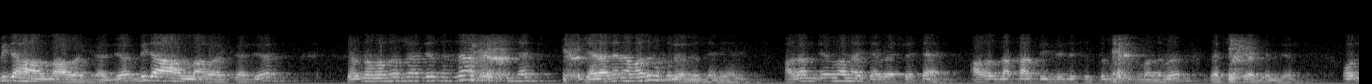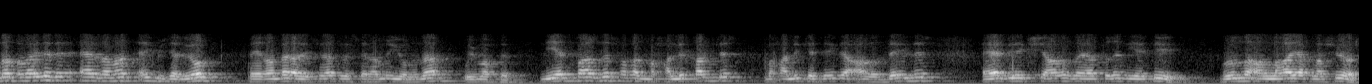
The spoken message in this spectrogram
Bir daha Allahu Ekber diyor. Bir daha Allahu Ekber diyor. Ya namazdan sonra diyorsun ne yapıyorsun sen? Cenaze namazı mı kılıyordun sen yani? Adam diyor valla işte vesvese. Ağızla kalp birbirini tuttu mu tutmadı mı vesvese ettim diyor. Ondan dolayı nedir? Her zaman en güzel yol Peygamber aleyhissalatü vesselamın yoluna uymaktır. Niyet farzdır fakat mahalli kalptir. Mahalli kesinlikle ağız değildir. Eğer bir kişi ağızla yaptığı niyeti bununla Allah'a yaklaşıyor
